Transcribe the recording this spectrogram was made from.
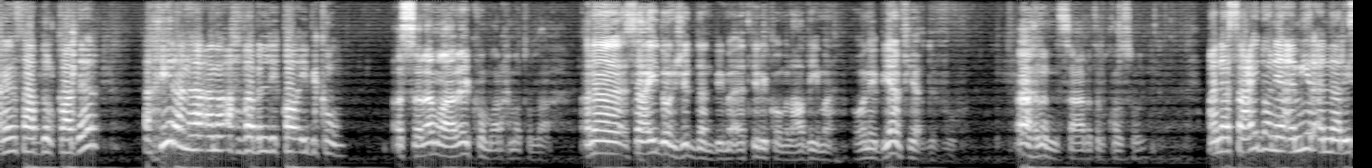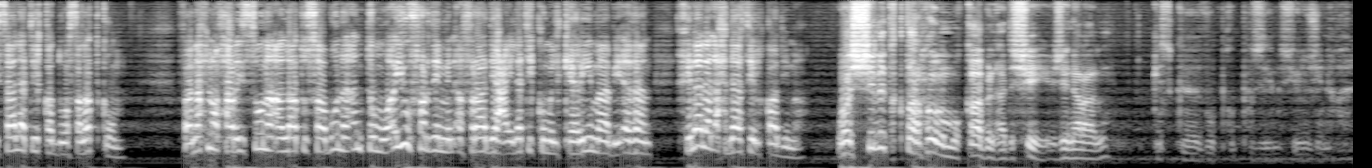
برنس عبد القادر. أخيرا ها أنا أحظى باللقاء بكم. السلام عليكم ورحمة الله. أنا سعيد جدا بمآثركم العظيمة. bien fiers de vous أهلا سعادة القنصل. أنا سعيد يا أمير أن رسالتي قد وصلتكم. فنحن حريصون أن لا تصابون أنتم وأي فرد من أفراد عائلتكم الكريمة بأذى خلال الأحداث القادمة. والشيء اللي تقترحوه مقابل هذا الشيء جنرال؟ Qu'est-ce que vous proposez, monsieur le général?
